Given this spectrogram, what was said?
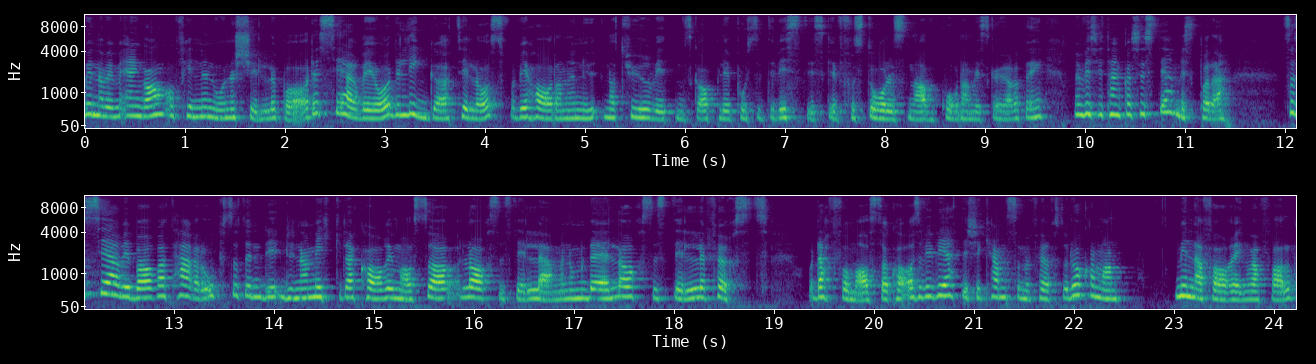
begynner vi med en gang å finne noen å skylde på. Og det ser vi jo. Det ligger til oss, for vi har denne naturvitenskapelige, positivistiske forståelsen av hvordan vi skal gjøre ting. Men hvis vi tenker systemisk på det, så ser vi bare at her er det oppstått en dynamikk der Kari maser Lars er stille. Men om det Lars er stille først, og derfor maser Kari Altså vi vet ikke hvem som er først. Og da kan man, min erfaring i hvert fall,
